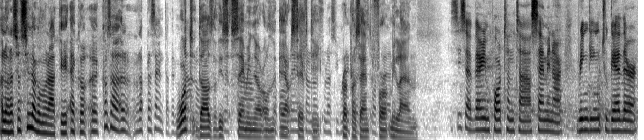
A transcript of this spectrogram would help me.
Allora, Sindaco Moratti, what Milano does this seminar on air safety represent for Milan? This is a very important uh, seminar bringing together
